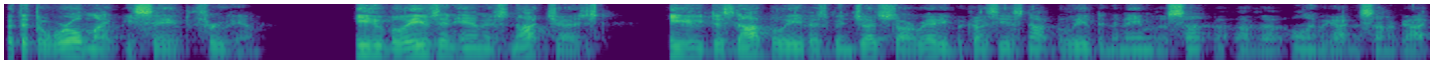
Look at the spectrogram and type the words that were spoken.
but that the world might be saved through him. He who believes in him is not judged. He who does not believe has been judged already because he has not believed in the name of the Son of the only begotten Son of God.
